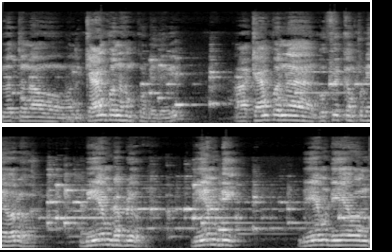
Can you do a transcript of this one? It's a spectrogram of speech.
ಇವತ್ತು ನಾವು ಒಂದು ಕ್ಯಾಂಪನ್ನು ಹಮ್ಮಿಕೊಂಡಿದ್ದೀವಿ. ಆ ಕ್ಯಾಂಪನ್ನು ಗುಫಿ ಕಂಪನಿಯವರು B M W B M D B M ಡಿಯ ಒಂದು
